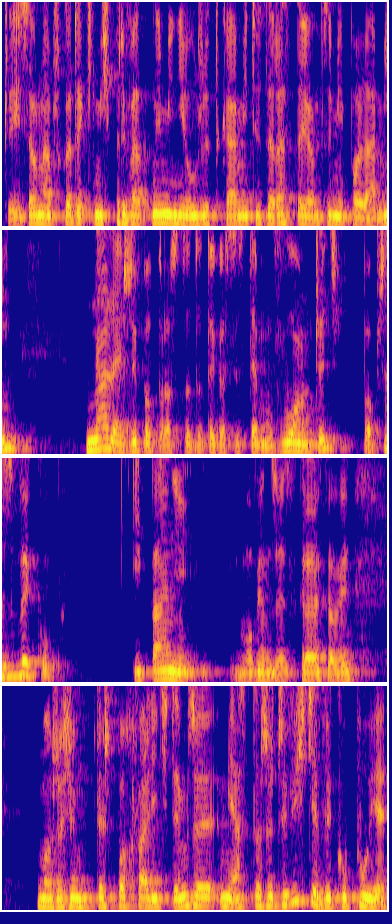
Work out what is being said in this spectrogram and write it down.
czyli są na przykład jakimiś prywatnymi nieużytkami czy zarastającymi polami, należy po prostu do tego systemu włączyć poprzez wykup. I pani, mówiąc, że jest w Krakowie, może się też pochwalić tym, że miasto rzeczywiście wykupuje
